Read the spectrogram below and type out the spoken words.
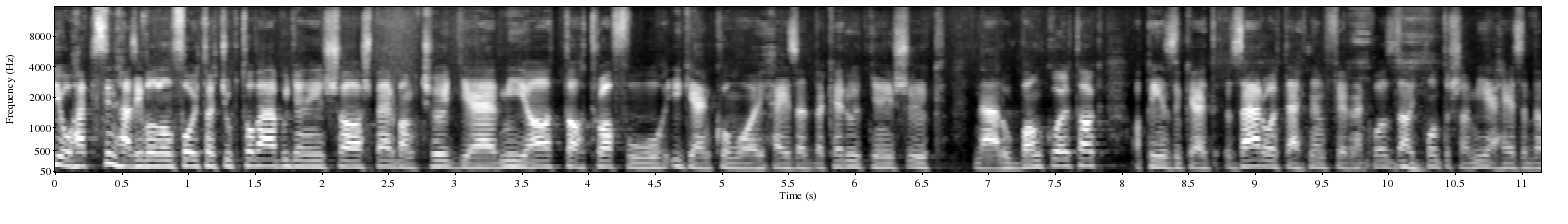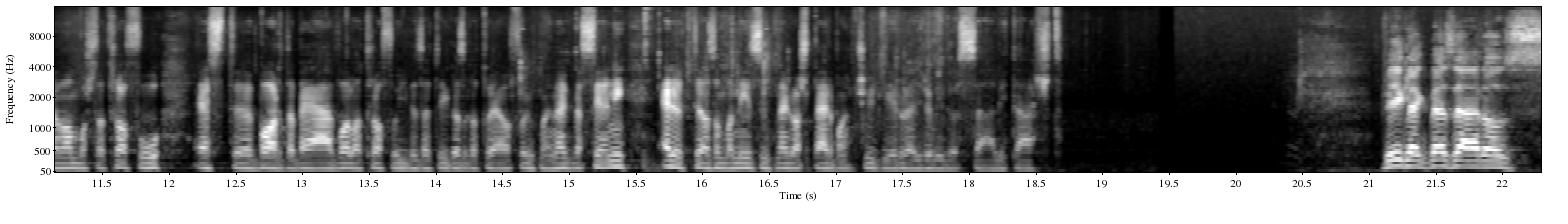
Jó, hát színházi vonalon folytatjuk tovább, ugyanis a Sperbank csődje miatt a Trafó igen komoly helyzetbe került, és ők náluk bankoltak, a pénzüket zárolták, nem férnek hozzá, hogy pontosan milyen helyzetben van most a Trafó, ezt Barda Beával, a Trafó ügyvezető igazgatójával fogjuk majd megbeszélni. Előtte azonban nézzük meg a Sperbank csődjéről egy rövid összeállítást. Végleg bezár az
